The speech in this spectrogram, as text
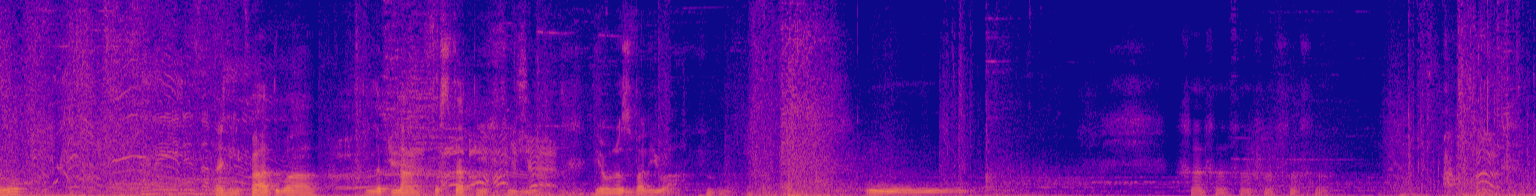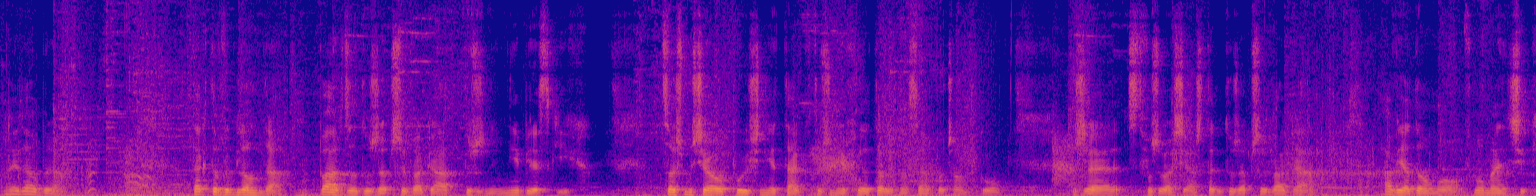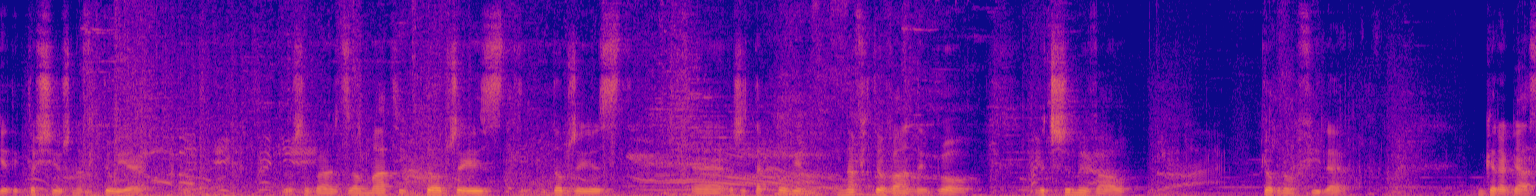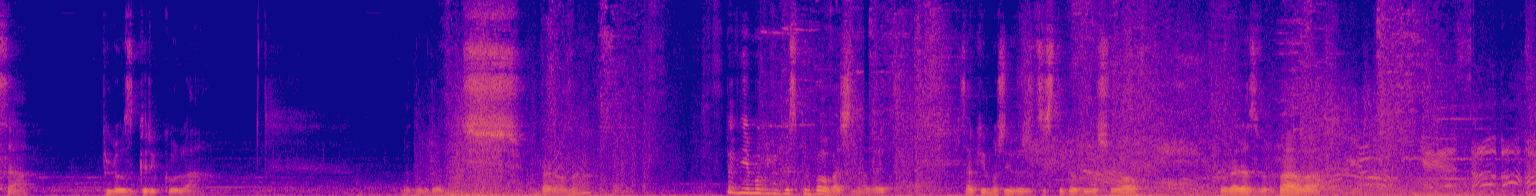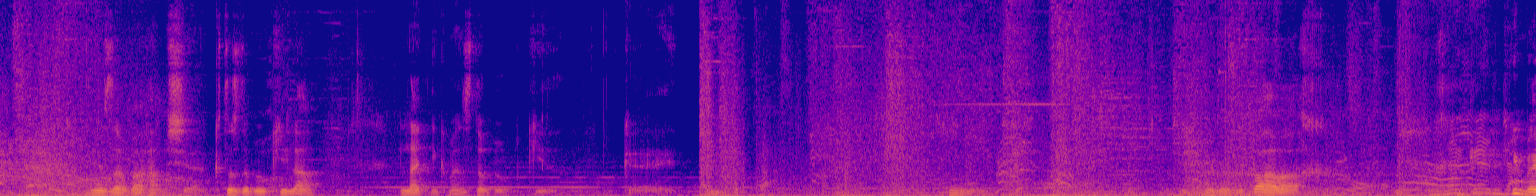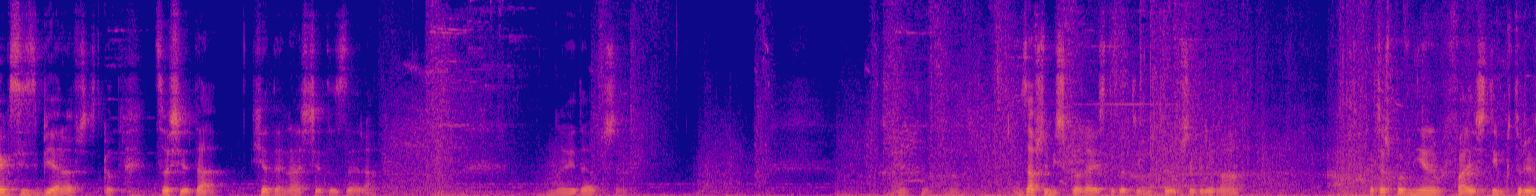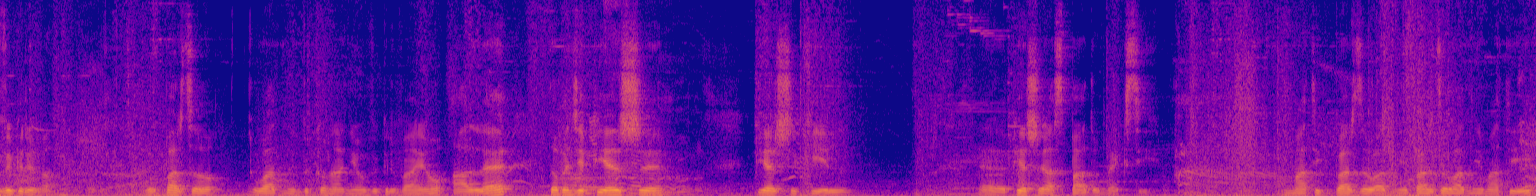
Eni padła. LeBlanc w ostatniej chwili ją rozwaliła. Uuu. No i dobra. Tak to wygląda. Bardzo duża przewaga drużyny niebieskich. Coś musiało pójść nie tak w drużynie fioletowych na samym początku, że stworzyła się aż tak duża przewaga. A wiadomo, w momencie, kiedy ktoś się już nafituje, Proszę bardzo, Matik dobrze jest, dobrze jest, e, że tak powiem, nafidowany, bo wytrzymywał dobrą chwilę Gragasa plus Grykula. Będą robić Barona? Pewnie mogliby spróbować nawet. Całkiem możliwe, że coś z tego wyszło. Powera w opałach. Nie zawaham się. Kto zdobył killa? Lightning Man zdobył kill. Okej. Hmm. Legion w. I Maxi zbiera wszystko, co się da. 11 do 0. No i dobrze. Zawsze mi szkoda jest tego teamu, który przegrywa. Chociaż powinienem chwalić team, który wygrywa. Bo w bardzo ładnym wykonaniu wygrywają, ale to będzie pierwszy pierwszy kill. E, pierwszy raz padł Maxi. Matik bardzo ładnie, bardzo ładnie Matik.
